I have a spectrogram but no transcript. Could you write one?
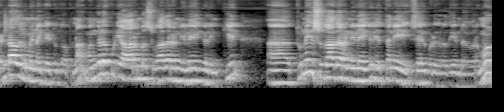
ரெண்டாவது நம்ம என்ன கேட்டிருந்தோம் அப்படின்னா மங்களக்குடி ஆரம்ப சுகாதார நிலையங்களின் கீழ் துணை சுகாதார நிலையங்கள் எத்தனை செயல்படுகிறது என்ற விவரமும்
